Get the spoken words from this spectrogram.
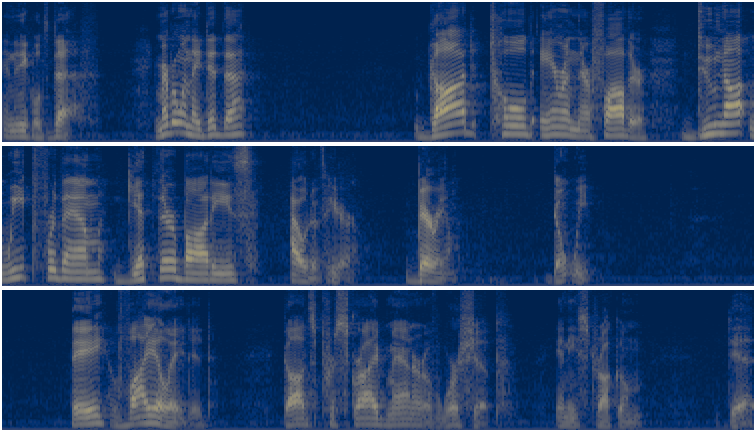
And it equals death. Remember when they did that? God told Aaron, their father, do not weep for them, get their bodies out of here, bury them. Don't weep. They violated God's prescribed manner of worship, and he struck them dead.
